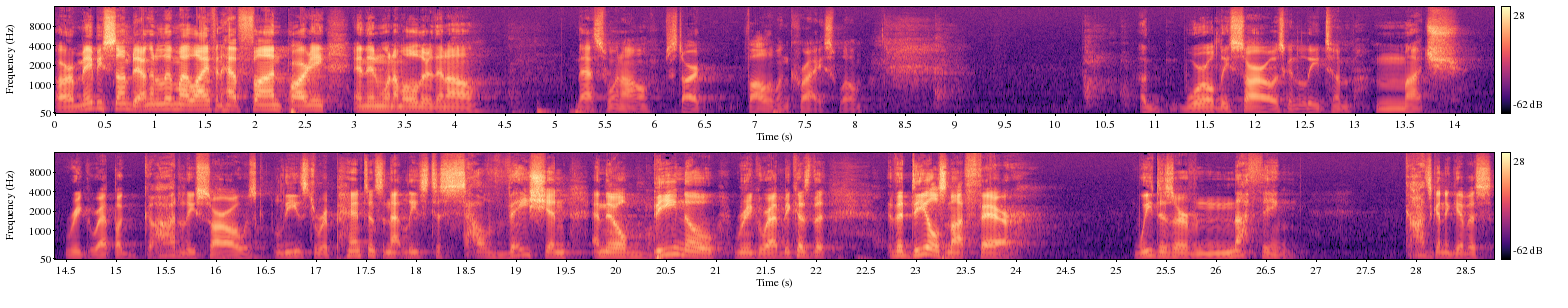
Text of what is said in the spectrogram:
Or maybe someday I'm going to live my life and have fun, party, and then when I'm older, then I'll, that's when I'll start following Christ. Well, a worldly sorrow is going to lead to much regret, but godly sorrow leads to repentance, and that leads to salvation, and there'll be no regret because the, the deal's not fair. We deserve nothing. God's going to give us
